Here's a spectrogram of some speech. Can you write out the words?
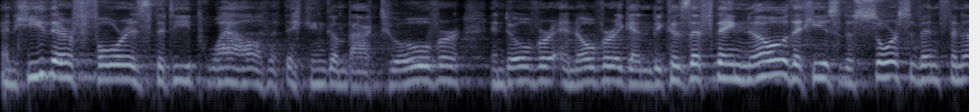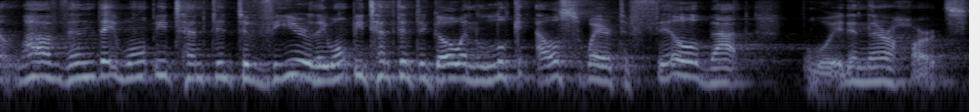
And he, therefore, is the deep well that they can come back to over and over and over again. Because if they know that he is the source of infinite love, then they won't be tempted to veer. They won't be tempted to go and look elsewhere to fill that void in their hearts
